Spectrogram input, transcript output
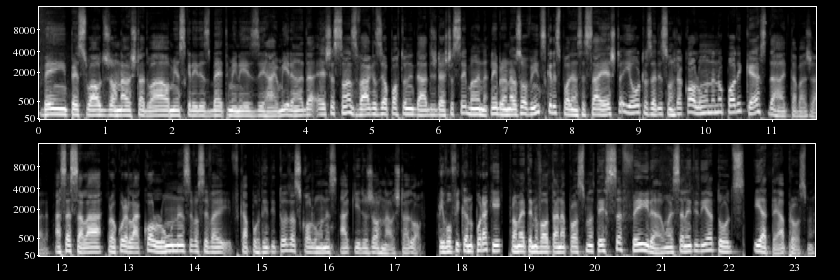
Bem, pessoal do Jornal Estadual, minhas queridas Beth Menezes e Raio Miranda, estas são as vagas e oportunidades desta semana. Lembrando aos ouvintes que eles podem acessar esta e outras edições da coluna no podcast da Rádio Tabajara. Acesse lá, procura lá colunas e você vai ficar por dentro de todas as colunas aqui do Jornal Estadual. Eu vou ficando por aqui, prometendo voltar na próxima terça-feira. Um excelente dia a todos e até a próxima.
